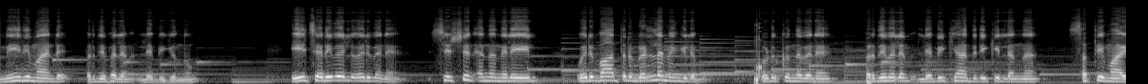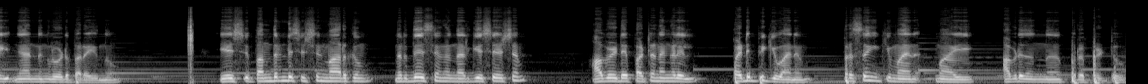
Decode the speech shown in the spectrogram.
നീതിമാന്റെ പ്രതിഫലം ലഭിക്കുന്നു. ഈ ചെറിവിൽ ഒരുവന് ശിഷ്യൻ എന്ന നിലയിൽ ഒരു പാത്രം വെള്ളമെങ്കിലും കൊടുക്കുന്നവന് പ്രതിഫലം ലഭിക്കാതിരിക്കില്ലെന്ന് സത്യമായി ഞാൻ നിങ്ങളോട് പറയുന്നു. യേശു പന്ത്രണ്ട് ശിഷ്യന്മാർക്കും നിർദ്ദേശങ്ങൾ നൽകിയ ശേഷം അവരുടെ പട്ടണങ്ങളിൽ പഠിപ്പിക്കുവാനും പ്രസംഗിക്കുവാനുമായി അവിടെ നിന്ന് പുറപ്പെട്ടു.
